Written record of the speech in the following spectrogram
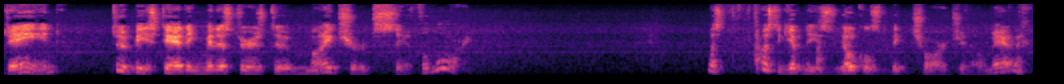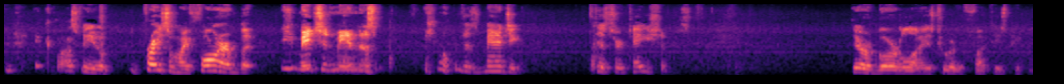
to be standing ministers to my church, saith the Lord. Must must have given these yokels a big charge, you know, man. It cost me the price of my farm, but he mentioned me in this one of his magic dissertations. They're immortalized. Who are the fuck these people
